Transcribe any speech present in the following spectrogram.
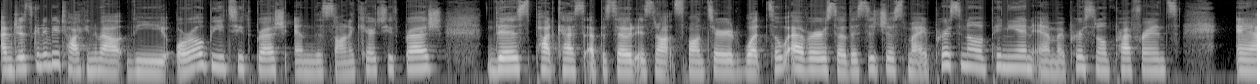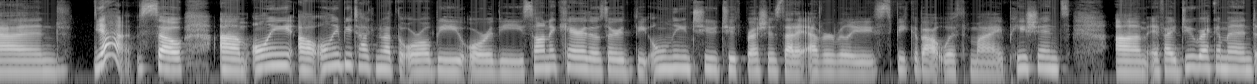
I'm just going to be talking about the Oral B toothbrush and the Sonicare toothbrush. This podcast episode is not sponsored whatsoever, so this is just my personal opinion and my personal preference. And yeah, so um, only I'll only be talking about the Oral B or the Sonicare. Those are the only two toothbrushes that I ever really speak about with my patients. Um, if I do recommend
